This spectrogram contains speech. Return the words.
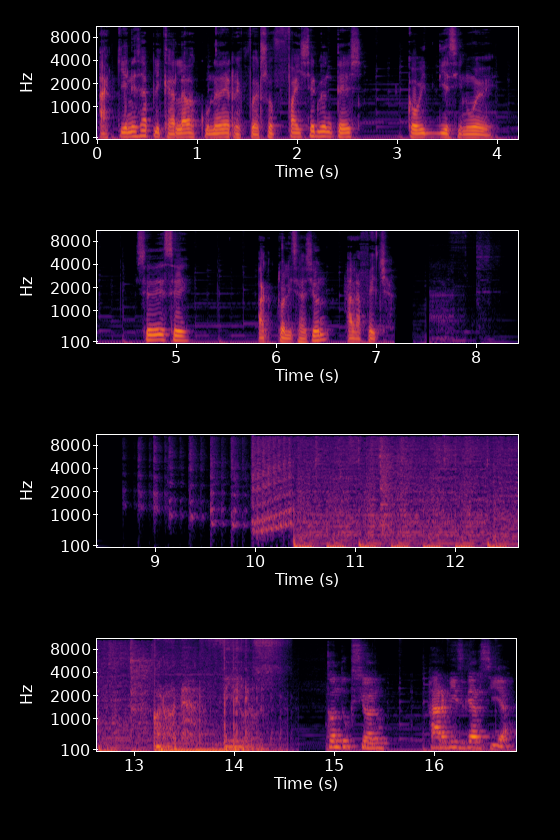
a quiénes aplicar la vacuna de refuerzo Pfizer-BioNTech COVID-19. CDC, actualización a la fecha. Coronavirus. Conducción, Jarvis García.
